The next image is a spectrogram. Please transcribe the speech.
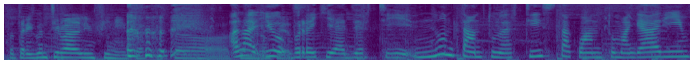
potrei continuare all'infinito. però Allora, tengo io questo. vorrei chiederti non tanto un artista quanto magari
